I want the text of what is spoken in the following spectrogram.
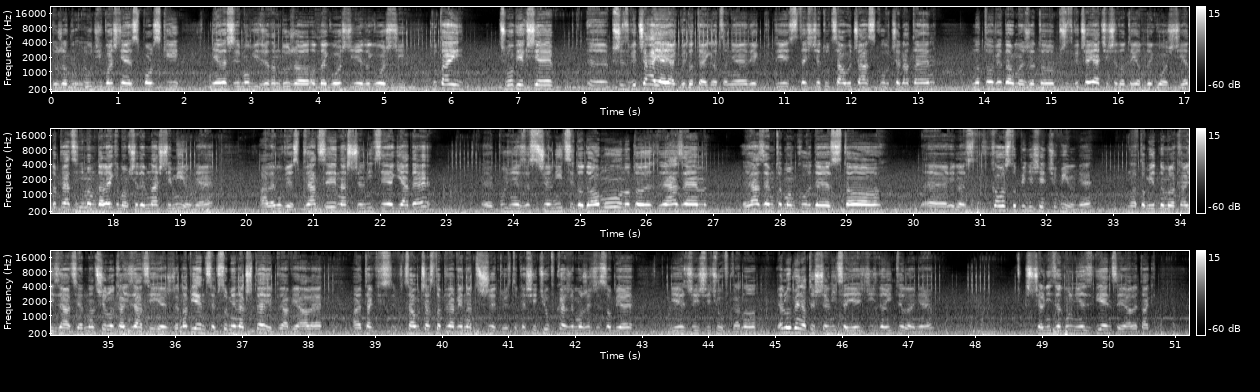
dużo ludzi właśnie z Polski nieraz się mówi, że tam dużo odległości, niedległości. Tutaj człowiek się y, przyzwyczaja jakby do tego, co nie? Jak jesteście tu cały czas, kurczę, na ten, no to wiadomo, że to przyzwyczajacie się do tej odległości. Ja do pracy nie mam daleko, mam 17 mil, nie? Ale mówię, z pracy na strzelnicy jak jadę, y, później ze strzelnicy do domu, no to razem razem to mam kurde 100 e, ile około 150 mil, nie? Na tą jedną lokalizację, na trzy lokalizacje jeżdżę, na więcej, w sumie na cztery prawie, ale, ale tak cały czas to prawie na trzy. Tu jest taka sieciówka, że możecie sobie jeździć sieciówka. No, ja lubię na te szczelnice jeździć, no i tyle, nie? Strzelnic ogólnie jest więcej, ale tak,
